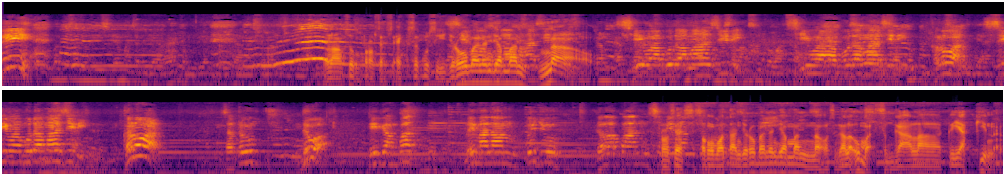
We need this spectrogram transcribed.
Nih, Langsung proses eksekusi di Robalan Zaman Now. Siwa Buddha Mahasidi. Siwa Buddha Mahasidi. Keluar. Siwa Buddha Mahasidi. Keluar. Satu, dua, tiga, empat, lima, enam, tujuh, delapan, sembilan, Proses sepuluh. pengobatan di Robalan Zaman Now, segala umat, segala keyakinan.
